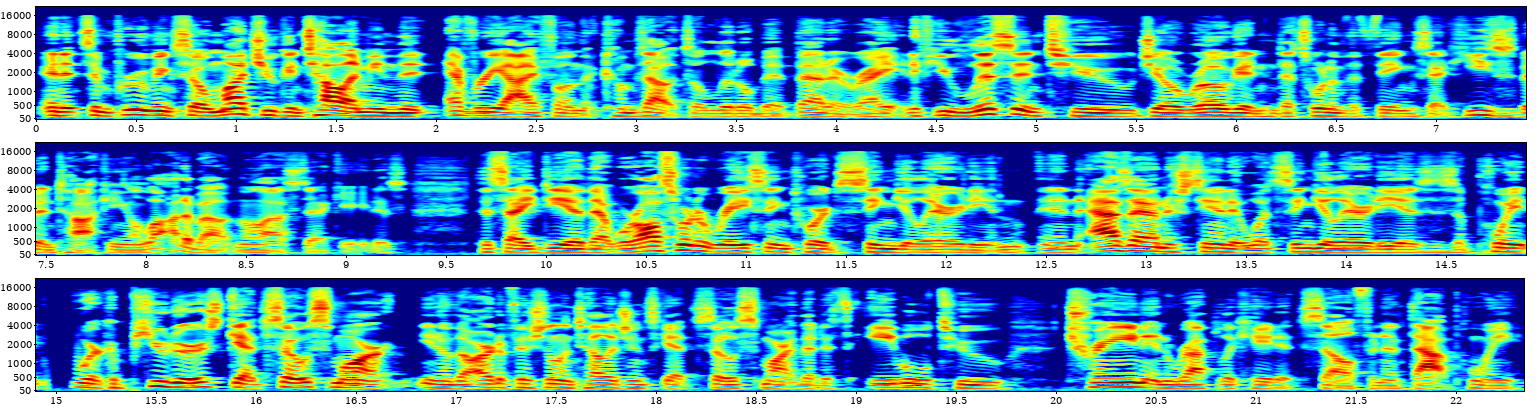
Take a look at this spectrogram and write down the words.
and it's improving so much you can tell i mean that every iphone that comes out is a little bit better right? And if you listen to joe rogan that's one of the things that he's been talking a lot about in the last decade is this idea that we're all sort of racing towards singularity. And, and as i understand it what singularity is is a point where computers get so smart you know the artificial intelligence gets so smart that it's able to train and replicate itself. And at that point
